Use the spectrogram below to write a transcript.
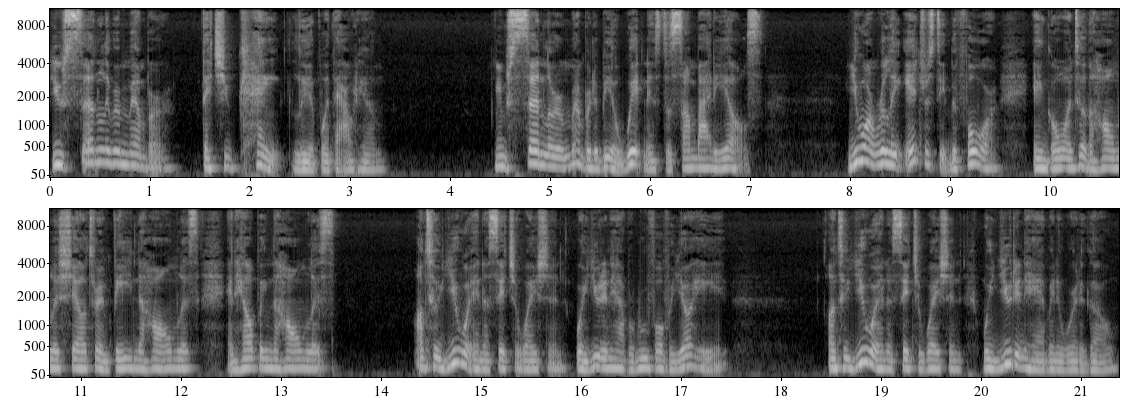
You suddenly remember that you can't live without him. You suddenly remember to be a witness to somebody else. You weren't really interested before in going to the homeless shelter and feeding the homeless and helping the homeless until you were in a situation where you didn't have a roof over your head, until you were in a situation where you didn't have anywhere to go,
